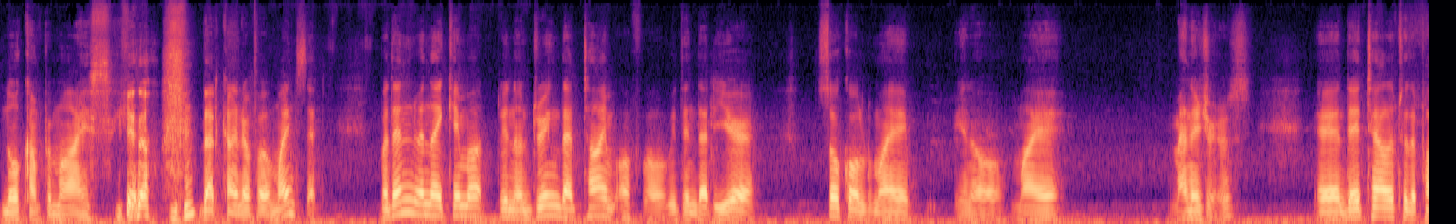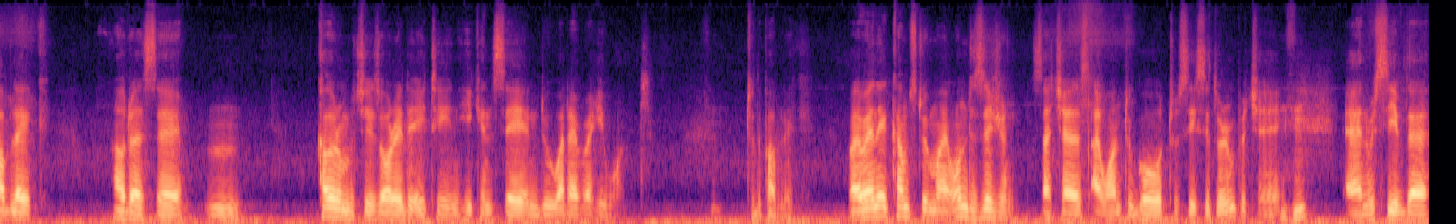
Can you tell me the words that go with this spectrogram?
no compromise, you know, Mm-hmm. that kind of a mindset. But then when I came out, you know, during that time of uh, within that year, so-called my, you know, my managers, and they tell to the public, how do I say, mm, Rinpoche is already 18. He can say and do whatever he wants to the public. But when it comes to my own decision, such as I want to go to see Situ Rinpoche mm-hmm. and receive the,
